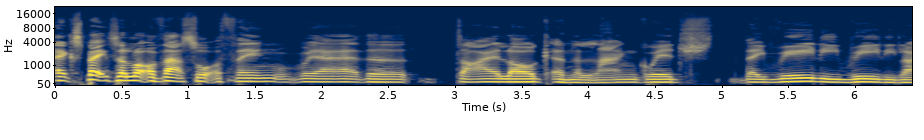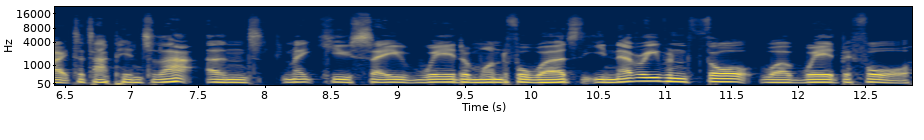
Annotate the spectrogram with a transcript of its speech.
expect a lot of that sort of thing where the dialogue and the language they really really like to tap into that and make you say weird and wonderful words that you never even thought were weird before.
